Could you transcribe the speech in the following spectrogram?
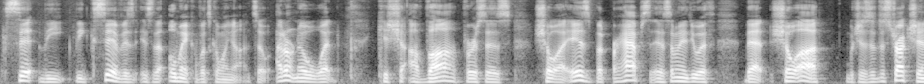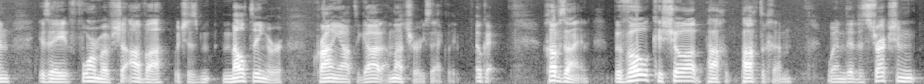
the the ksiv is, is the omek of what's going on. So I don't know what kishava versus shoah is, but perhaps it has something to do with that shoah which is a destruction, is a form of sha'ava, which is melting or crying out to God. I'm not sure exactly. Okay. Chav Zayin. Bevo kishoa pachtachem. When the destruction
